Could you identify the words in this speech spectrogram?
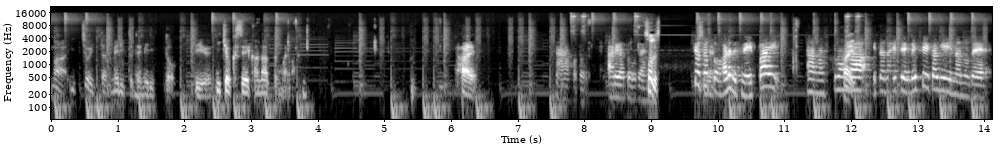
まあ、一長一短のメリット、デメリットっていう二極性かなと思います。はい。なるほど。ありがとうございます。そうです。今日ちょっとあれですね、いっぱいあの質問がいただいて嬉しい限りなので、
